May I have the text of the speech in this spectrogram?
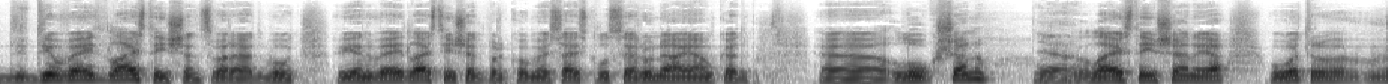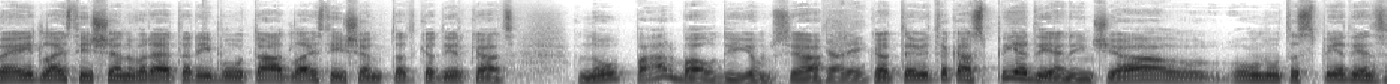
divu veidu laistīšanas varētu būt. Viena veida laistīšana, par ko mēs aizklusē runājām, kad lūkšanu, Jā. laistīšana. Ja. Otra veida laistīšana varētu arī būt tāda laistīšana, tad, kad ir kāds nu, pārbaudījums, ja, Arī. kad tev ir tā kā spiedieniņš, ja, un, un tas spiediens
